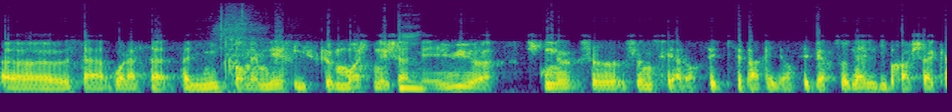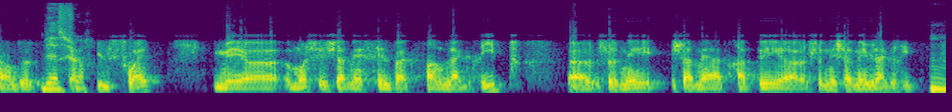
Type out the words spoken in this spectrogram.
ça voilà ça, ça limite quand même les risques. Moi je n'ai mm. jamais eu je ne, je, je ne sais alors c'est pareil hein, c'est personnel libre à chacun de, de faire ce qu'il souhaite mais euh, moi, j'ai jamais fait le vaccin de la grippe. Euh, je n'ai jamais attrapé, euh, je n'ai jamais eu la grippe. Mm.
